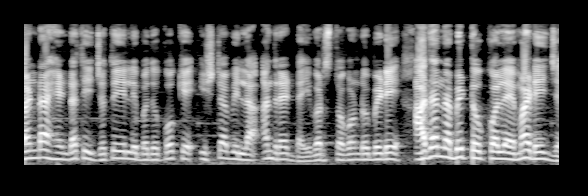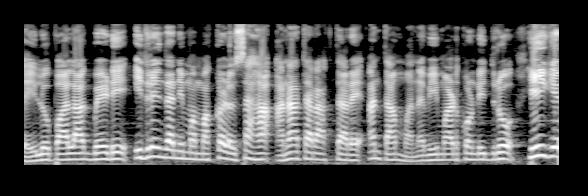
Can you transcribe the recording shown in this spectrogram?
ಗಂಡ ಹೆಂಡತಿ ಜೊತೆಯಲ್ಲಿ ಬದುಕೋಕೆ ಇಷ್ಟವಿಲ್ಲ ಅಂದ್ರೆ ಡೈವರ್ಸ್ ತಗೊಂಡು ಬಿಡಿ. ಅದನ್ನ ಬಿಟ್ಟು ಕೊಲೆ ಮಾಡಿ ಜೈಲು ಪಾಲಾಗಬೇಡಿ. ಇದರಿಂದ ನಿಮ್ಮ ಮಕ್ಕಳು ಸಹ ಅನಾಥರಾಗ್ತಾರೆ ಅಂತ ಮನವಿ ಮಾಡ್ಕೊಂಡಿದ್ರು. ಹೀಗೆ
